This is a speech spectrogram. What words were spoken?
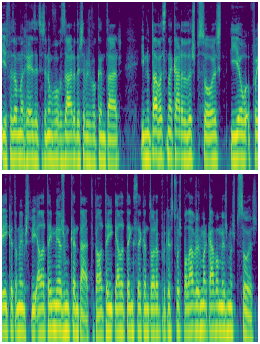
ias fazer uma reza e disseste: Eu não vou rezar, desta vez vou cantar. E notava-se na cara das pessoas, e eu, foi aí que eu também percebi: ela tem mesmo que cantar, tipo, ela, tem, ela tem que ser cantora porque as tuas palavras marcavam mesmo as pessoas.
